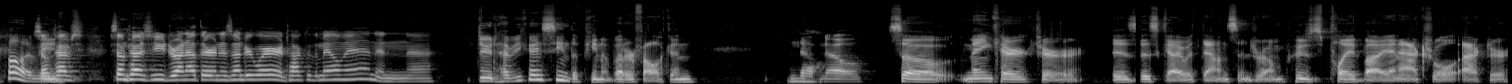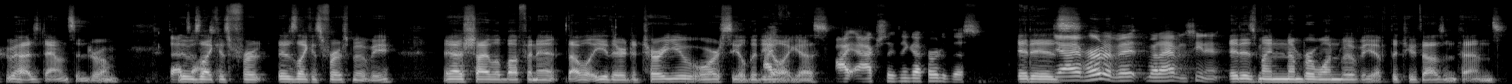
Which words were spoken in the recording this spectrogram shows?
well, I mean, Sometimes, sometimes he'd run out there in his underwear and talk to the mailman, and uh, dude, have you guys seen the Peanut Butter Falcon? no. no, So, main character is this guy with Down syndrome, who's played by an actual actor who has Down syndrome. That's it was like his first. It was like his first movie. It has Shia LaBeouf in it. That will either deter you or seal the deal. I- I, guess I actually think I've heard of this. it is. yeah, I've heard of it, but I haven't seen it. it is my number one movie of the 2010s.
